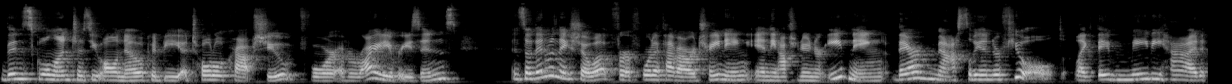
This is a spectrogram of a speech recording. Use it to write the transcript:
Then school lunch, as you all know, could be a total crapshoot for a variety of reasons. And so then when they show up for a four to five hour training in the afternoon or evening, they are massively underfueled. Like they've maybe had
